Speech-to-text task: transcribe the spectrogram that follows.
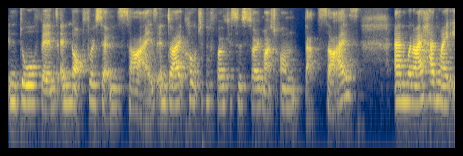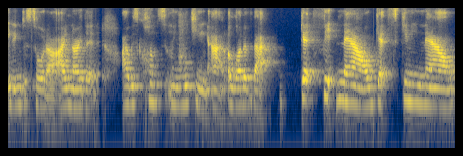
endorphins and not for a certain size. And diet culture focuses so much on that size. And when I had my eating disorder, I know that I was constantly looking at a lot of that get fit now, get skinny now,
